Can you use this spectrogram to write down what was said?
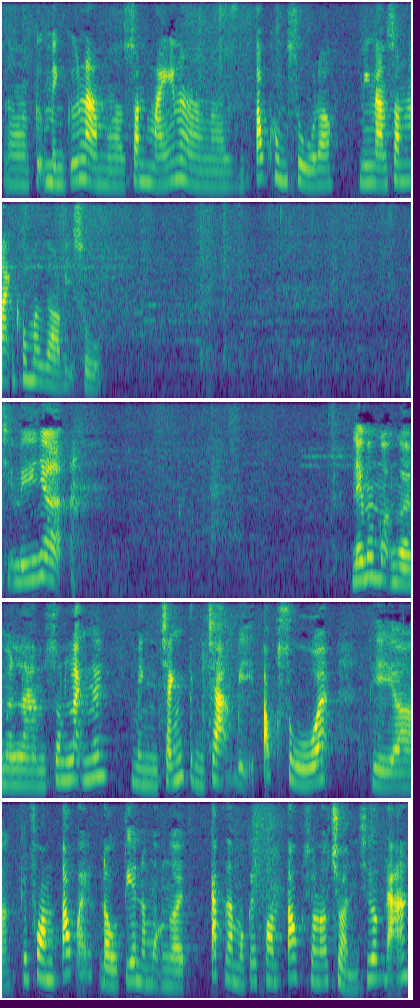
ờ, tự mình cứ làm ờ, xoăn máy là, là tóc không xù đâu. Mình làm xoăn lạnh không bao giờ bị xù. Chị Lý nhá. Nếu mà mọi người mà làm xoăn lạnh ấy Mình tránh tình trạng bị tóc xù ấy Thì ờ, cái form tóc ấy Đầu tiên là mọi người cắt ra một cái form tóc cho nó chuẩn trước đã.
